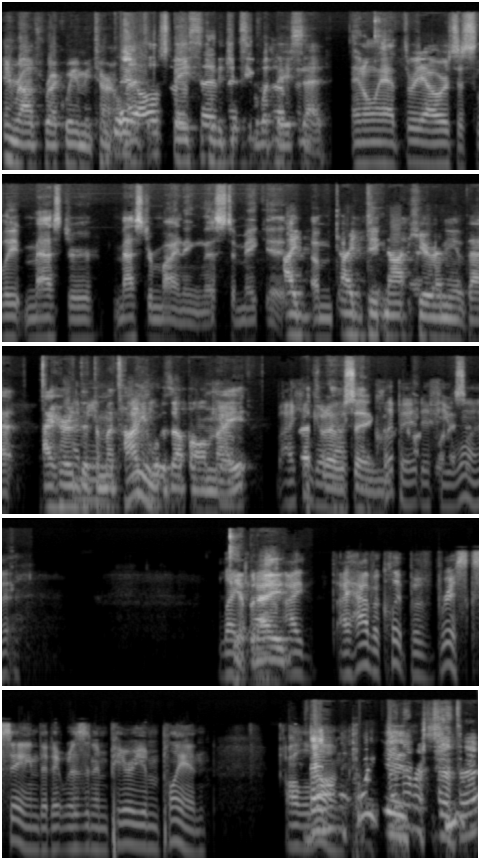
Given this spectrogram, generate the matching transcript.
and robs Requiem Eternal. They That's also basically said the gist of what they said. and only had three hours of sleep, master masterminding this to make it. I I did not hear any of that. I heard I that the mean, I Mittani can was up all night. I can That's go what I back was saying, and clip it if you want. Like yeah, but I, I- I I have a clip of Brisk saying that it was an Imperium plan all And the point I is, never said that.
